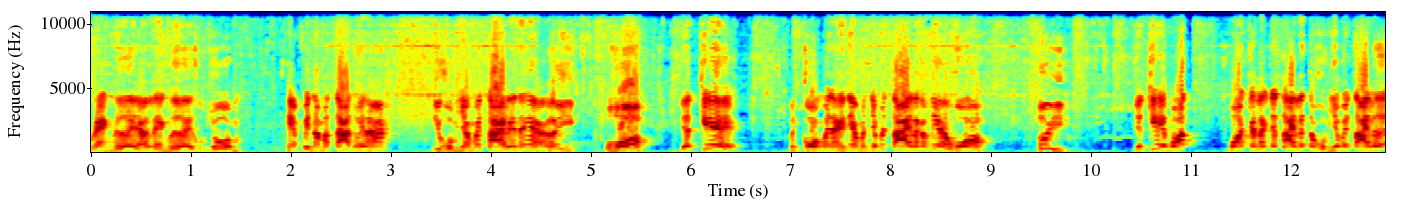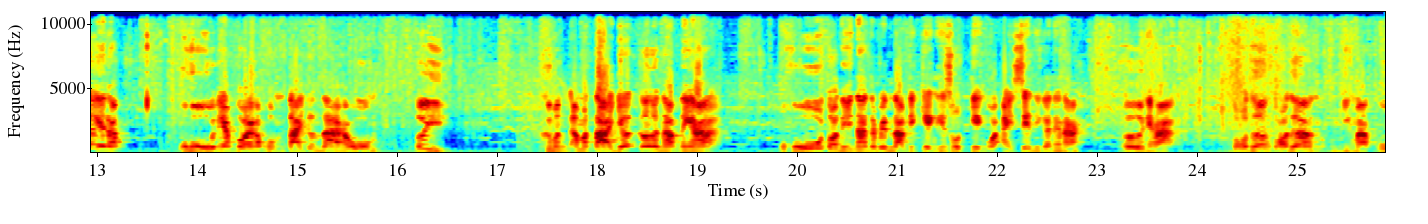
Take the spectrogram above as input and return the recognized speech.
แรงเลยนะแรงเลยคุณผู้ชม แถมเป็นอมตะด้วยนะ นี่ผมยังไม่ตายเลยนะเนี่ยเฮ้ยโอ้โหยัดเก้มันโกงไปไหนเนี่ยมันยังไม่ตายแล้วครับเนี่ยโอ้โหเฮ้ยยัดเก้บอสบอสกำลังจะตายแล้วแต่ผมยังไม่ตายเลยนะครับโอ้โหเรียบร้อยครับผมตายจนได้ครับผมเฮ้ย คือมันอมตะเยอะเกินนะครับนี่ฮะโอ้โหตอนนี้น่าจะเป็นดาบที่เก่งที่สุดเก่งกว่าไอเซนอีกแล้วเนี่ยนะเออเนี่ยฮะต่อเนื่องต่อเนื่องยิงมากู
